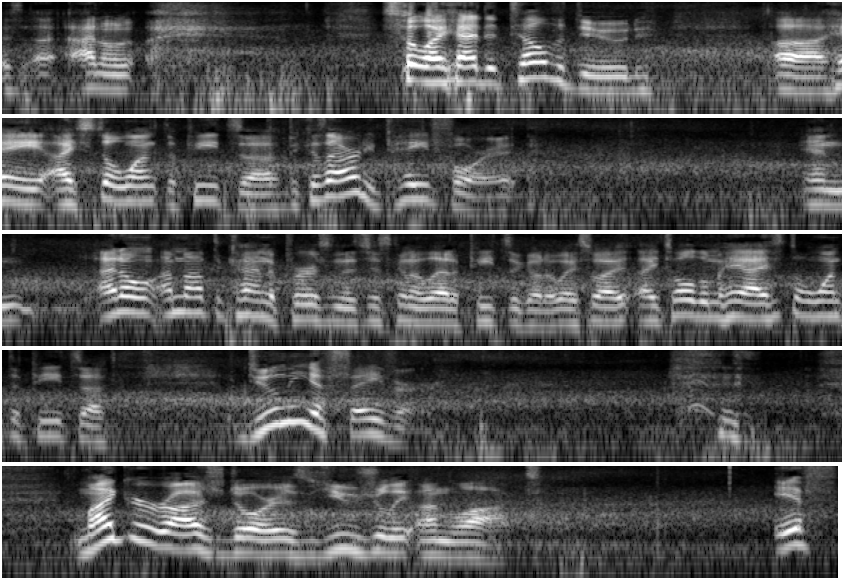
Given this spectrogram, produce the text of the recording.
I, I don't. So I had to tell the dude uh, hey, I still want the pizza because I already paid for it. And I don't, I'm not the kind of person that's just going to let a pizza go to waste. So I, I told him, hey, I still want the pizza. Do me a favor. my garage door is usually unlocked. If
